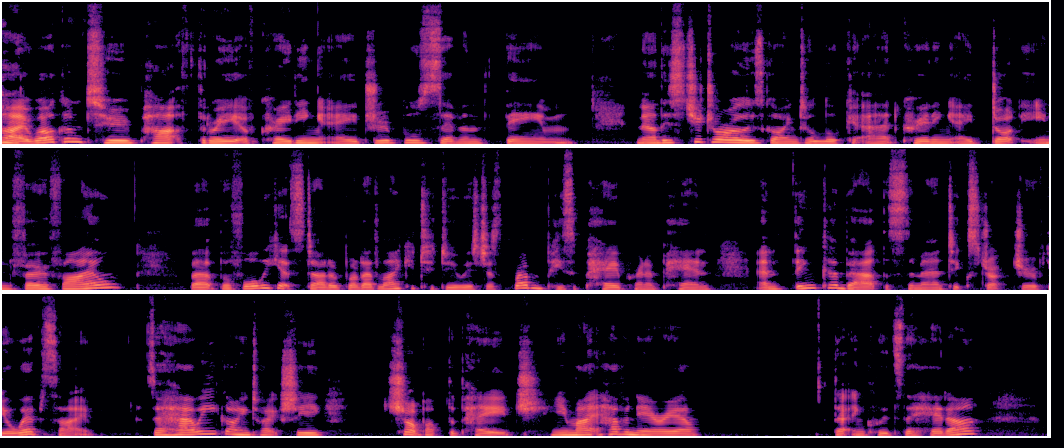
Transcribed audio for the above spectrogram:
Hi, welcome to part 3 of creating a Drupal 7 theme. Now this tutorial is going to look at creating a .info file, but before we get started what I'd like you to do is just grab a piece of paper and a pen and think about the semantic structure of your website. So how are you going to actually chop up the page? You might have an area that includes the header,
